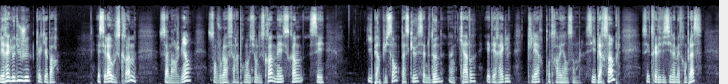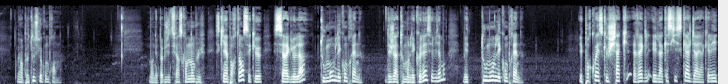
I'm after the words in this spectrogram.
Les règles du jeu, quelque part. Et c'est là où Scrum, ça marche bien, sans vouloir faire la promotion de Scrum, mais Scrum, c'est hyper puissant parce que ça nous donne un cadre et des règles claires pour travailler ensemble. C'est hyper simple, c'est très difficile à mettre en place, mais on peut tous le comprendre. Mais on n'est pas obligé de faire Scrum non plus. Ce qui est important, c'est que ces règles-là, tout le monde les comprenne. Déjà, tout le monde les connaisse évidemment, mais tout le monde les comprenne. Et pourquoi est-ce que chaque règle est là? Qu'est-ce qui se cache derrière? Quels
